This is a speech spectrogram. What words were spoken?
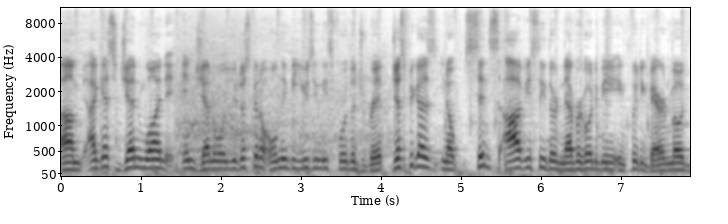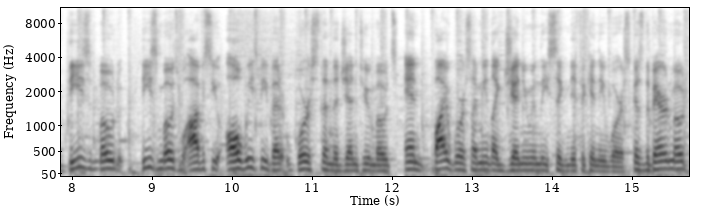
um, I guess Gen 1 in general, you're just going to only be using these for the drip. Just because, you know, since obviously they're never going to be including Baron mode, these mode these modes will obviously always be better worse than the Gen 2 modes. And by worse, I mean like genuinely significantly worse. Because the Baron mode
